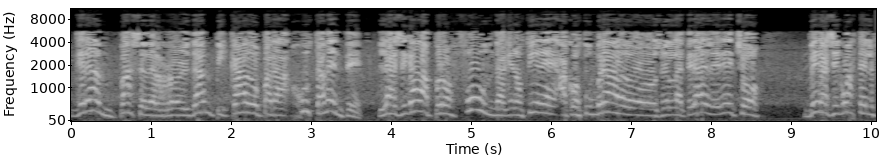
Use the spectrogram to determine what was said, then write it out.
Gran pase de Roldán picado para justamente la llegada profunda que nos tiene acostumbrados el lateral derecho. Vera llegó hasta el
